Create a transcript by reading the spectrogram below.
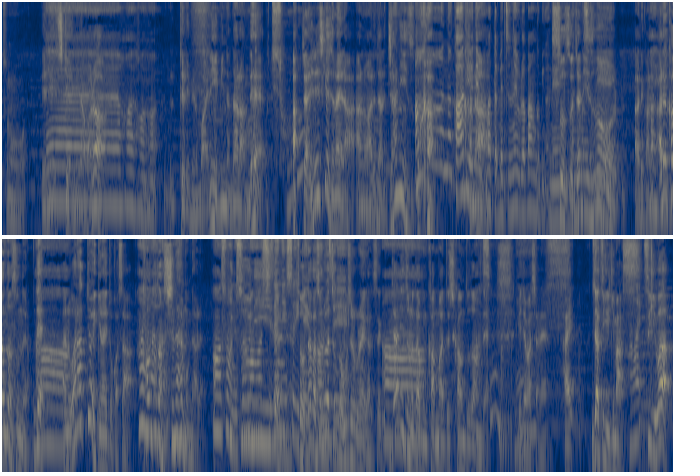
その NHK 見ながら、えーはいはいはい。テレビの前にみんな並んであじゃあ NHK じゃないな。あの、あれだなジャニーズとかあーなんかあるよね。また別のね裏番組がねそうそう、ジャニーズのねあれかな、はいはいはい。あれをカウントダウンするのよ。であの笑ってはいけないとかさ、はいはいはい。カウントダウンしないもんねあれ。あーそうね。普通そのまま自にだよね。然に過ぎてそうだからそれはちょっと面白くないからですね。ジャニーズの多分か毎年カウントダウンで見てましたね。はい。じゃあ次いきます、はい。次は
